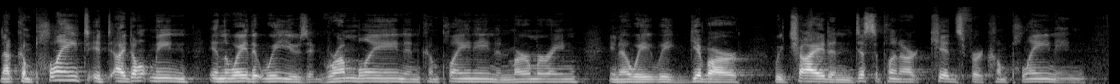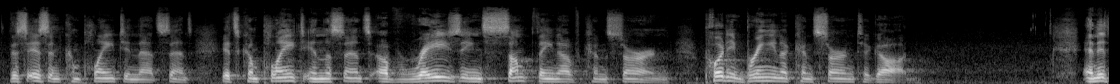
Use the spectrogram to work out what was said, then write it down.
Now, complaint, it, I don't mean in the way that we use it grumbling and complaining and murmuring. You know, we, we give our, we chide and discipline our kids for complaining. This isn't complaint in that sense. It's complaint in the sense of raising something of concern, putting, bringing a concern to God. And it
